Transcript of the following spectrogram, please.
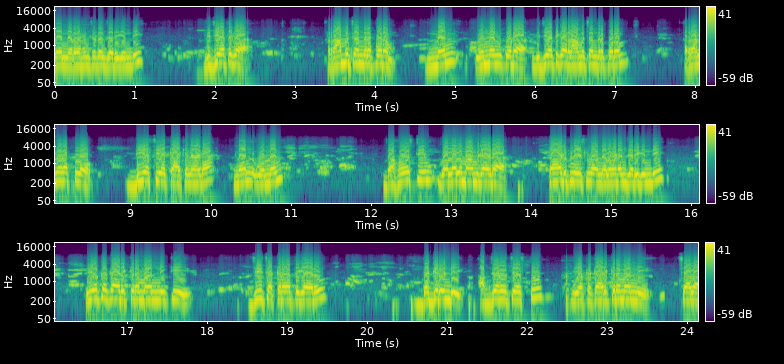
మేము నిర్వహించడం జరిగింది. విజేతగా రామచంద్రపురం మెన్ ఉమెన్ కూడా విజేతగా రామచంద్రపురం. రన్నర్ అప్లో DSA Kakinada men women the host team Gollala Mamidada third ప్లేస్లో నిలవడం జరిగింది. ఈ యొక్క కార్యక్రమానికి జి చక్రవర్తి గారు దగ్గరుండి అబ్జర్వ్ చేస్తూ ఈ యొక్క కార్యక్రమాన్ని చాలా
